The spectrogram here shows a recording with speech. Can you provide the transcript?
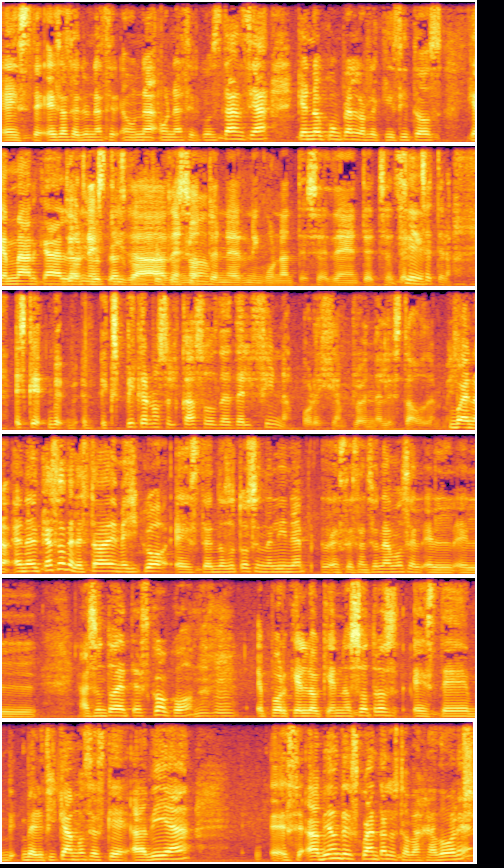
Este, esa sería una, una, circunstancia que no cumplan los requisitos que marca la honestidad, de no tener ningún antecedente, etcétera, etcétera. Es que explícanos el caso de Delfina, por ejemplo, en el Estado de México. Bueno, en el caso del Estado de México, este, nosotros en el INE este, sancionamos el, asunto de Texcoco, eh, porque lo que nosotros este, verificamos es que había había un descuento a los trabajadores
